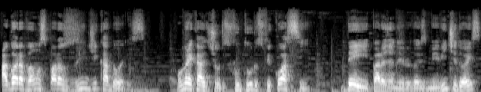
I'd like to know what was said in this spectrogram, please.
Agora vamos para os indicadores. O mercado de juros futuros ficou assim: DI para janeiro de 2022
